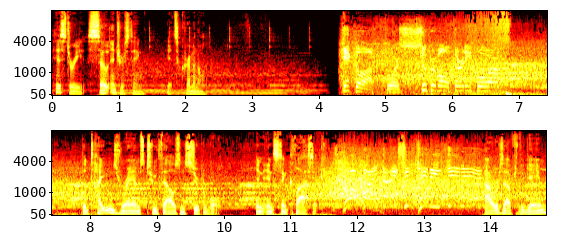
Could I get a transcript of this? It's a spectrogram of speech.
History so interesting, it's criminal. Kickoff for Super Bowl 34. The Titans Rams 2000 Super Bowl, an instant classic. Hours after the game,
